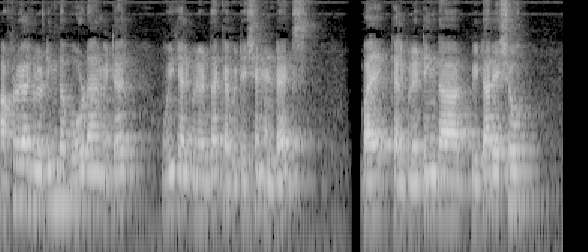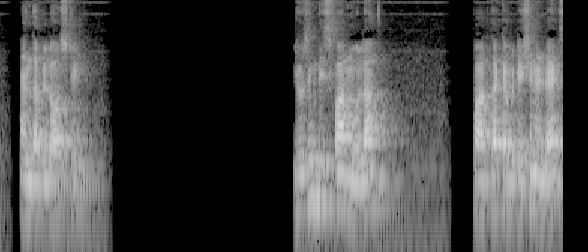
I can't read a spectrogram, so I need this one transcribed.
After calculating the bore diameter, we calculate the cavitation index by calculating the beta ratio and the velocity. Using this formula for the cavitation index,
